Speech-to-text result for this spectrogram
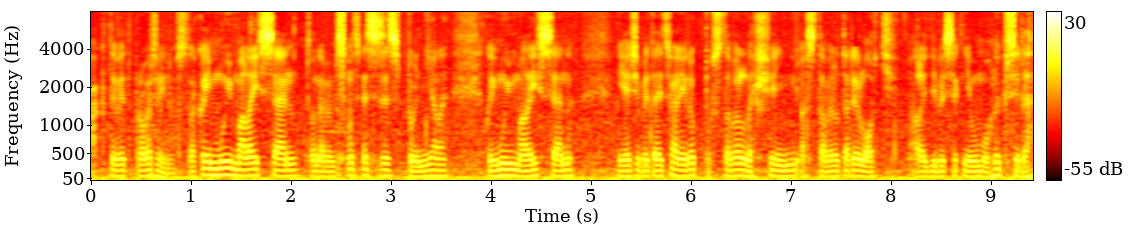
aktivit pro veřejnost. Takový můj malý sen, to nevím samozřejmě, jestli se splní, ale takový můj malý sen je, že by tady třeba někdo postavil lešení a stavil tady loď a lidi by se k němu mohli přidat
